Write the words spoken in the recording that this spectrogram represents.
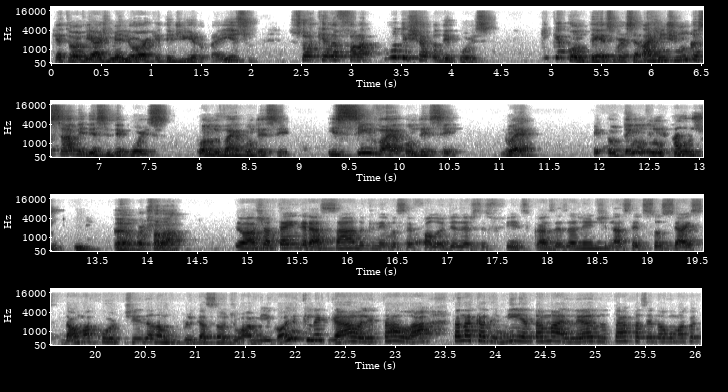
quer ter uma viagem melhor, quer ter dinheiro para isso, só que ela fala, vou deixar para depois. O que, que acontece, Marcelo? A gente nunca sabe desse depois, quando vai acontecer. E se vai acontecer, não é? Eu tenho um curso. Ah, pode falar. Eu acho até engraçado que nem você falou de exercício físico. Às vezes a gente nas redes sociais dá uma curtida na publicação de um amigo. Olha que legal, ele tá lá, tá na academia, tá malhando, tá fazendo alguma coisa.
